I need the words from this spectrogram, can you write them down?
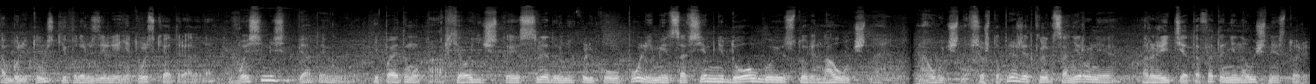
Там были тульские подразделения, тульские отряды. Да? 85 год. И поэтому археологическое исследование Куликового поля имеет совсем недолгую историю, научная научно. Все, что прежде, это коллекционирование раритетов. Это не научная история.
